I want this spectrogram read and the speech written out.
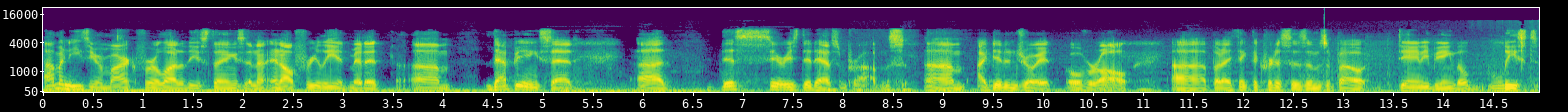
I'm an easier mark for a lot of these things, and and I'll freely admit it. Um, that being said, uh, this series did have some problems. Um, I did enjoy it overall, uh, but I think the criticisms about Danny being the least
